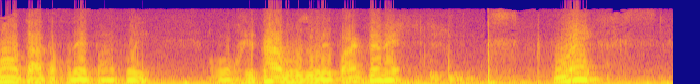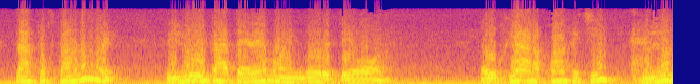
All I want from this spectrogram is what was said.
مو تا ته خدای پاک وایي او خطاب حضور پاک ته دی وای دا پښتانه وای ویلو تا ته وې مو انګور ته وره او خيار خواخه چی لور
